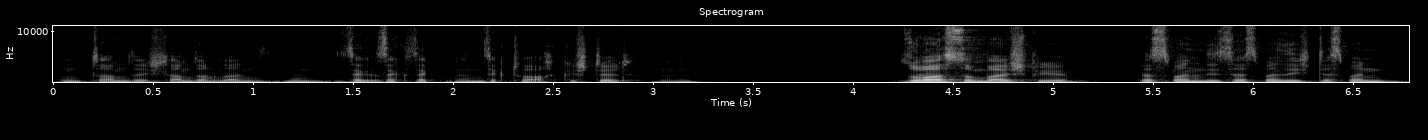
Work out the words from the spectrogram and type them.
und haben sich haben dann in, in Sektor 8 gestellt. Mhm. Sowas zum Beispiel, dass man, dass man sich, dass man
